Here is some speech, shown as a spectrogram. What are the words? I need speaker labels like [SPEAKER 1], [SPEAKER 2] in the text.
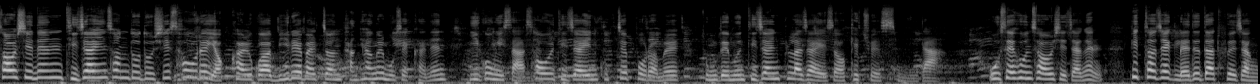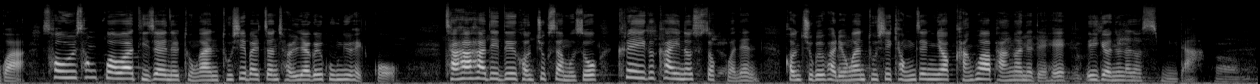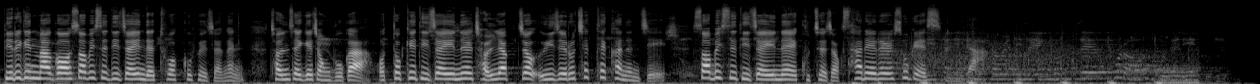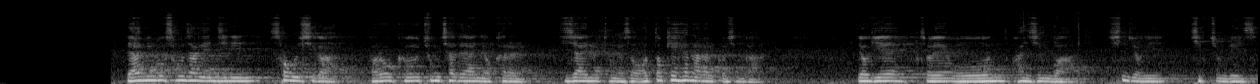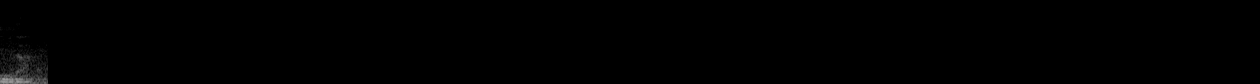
[SPEAKER 1] 서울시는 디자인 선도 도시 서울의 역할과 미래 발전 방향을 모색하는 2024 서울 디자인 국제 포럼을 동대문 디자인 플라자에서 개최했습니다. 오세훈 서울시장은 피터잭 레드닷 회장과 서울 성과와 디자인을 통한 도시 발전 전략을 공유했고 자하 하디드 건축사무소 크레이그 카이너 수석과는 건축을 활용한 도시 경쟁력 강화 방안에 대해 의견을 나눴습니다. 비르긴 마거 서비스 디자인 네트워크 회장은 전 세계 정부가 어떻게 디자인을 전략적 의제로 채택하는지 서비스 디자인의 구체적 사례를 소개했습니다.
[SPEAKER 2] 대한민국 성장 엔진인 서울시가 바로 그 중차대한 역할을 디자인을 통해서 어떻게 해나갈 것인가 여기에 저의 온 관심과 신경이 집중돼 있습니다.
